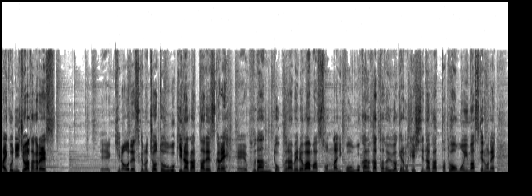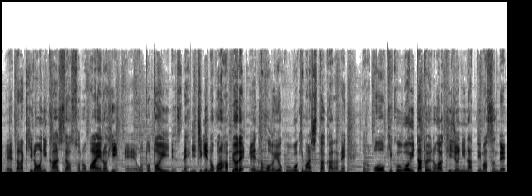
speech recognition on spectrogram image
はい、こんにちは、タカです。えー、昨日ですけど、ちょっと動きなかったですかね。えー、普段と比べれば、まあ、そんなにこう動かなかったというわけでも決してなかったとは思いますけどね。えー、ただ、昨日に関してはその前の日、えー、おとといですね、日銀のこの発表で円の方がよく動きましたからね、その大きく動いたというのが基準になっていますんで、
